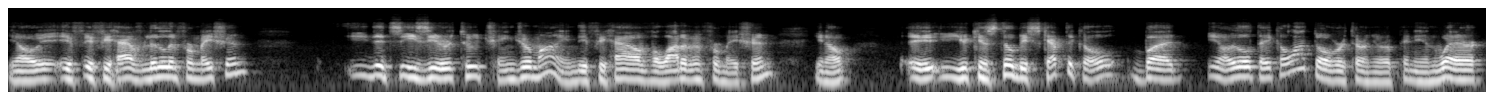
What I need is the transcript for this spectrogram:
You know, if if you have little information, it's easier to change your mind. If you have a lot of information, you know, you can still be skeptical, but you know, it'll take a lot to overturn your opinion. Where,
